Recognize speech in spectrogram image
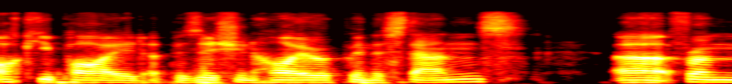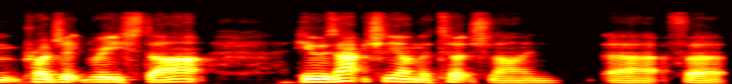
occupied a position higher up in the stands uh, from Project Restart. He was actually on the touchline uh, for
